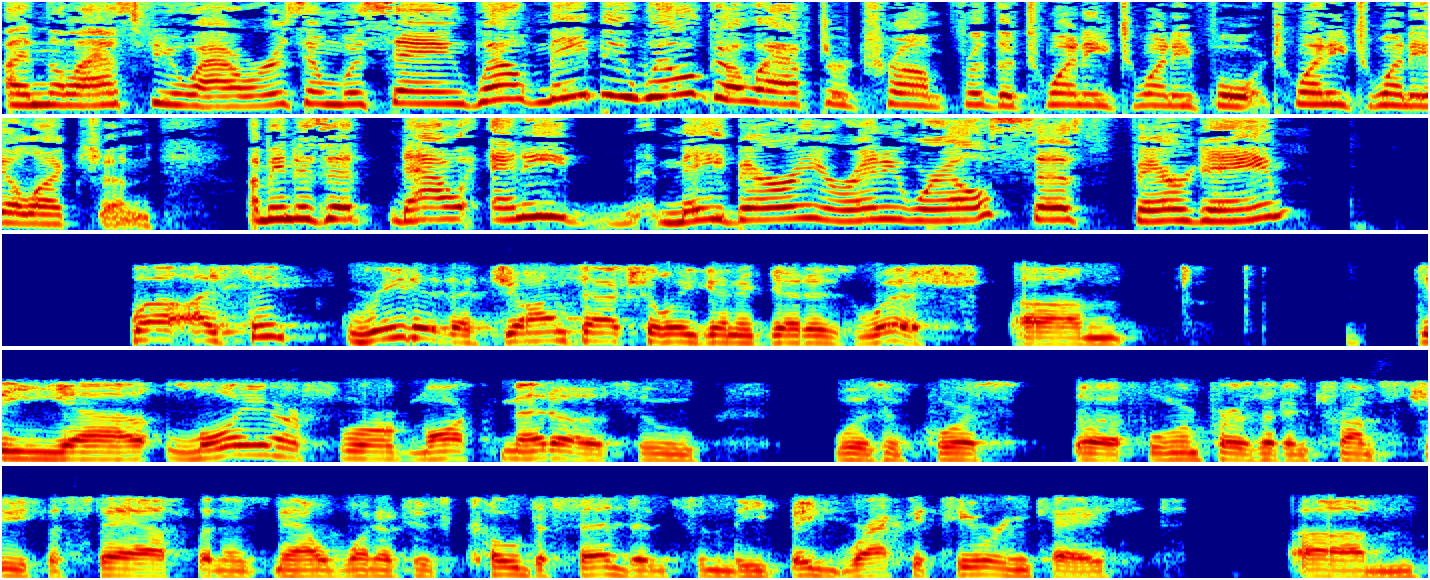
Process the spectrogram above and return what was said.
in the last few hours and was saying, well, maybe we'll go after Trump for the 2024, 2020 election. I mean, is it now any Mayberry or anywhere else says fair game? Well, I think, Rita, that John's actually going to get his wish. Um, the uh, lawyer for Mark Meadows, who was, of course, uh, former President Trump's chief of staff and is now one of his co-defendants in the big racketeering case. Um,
